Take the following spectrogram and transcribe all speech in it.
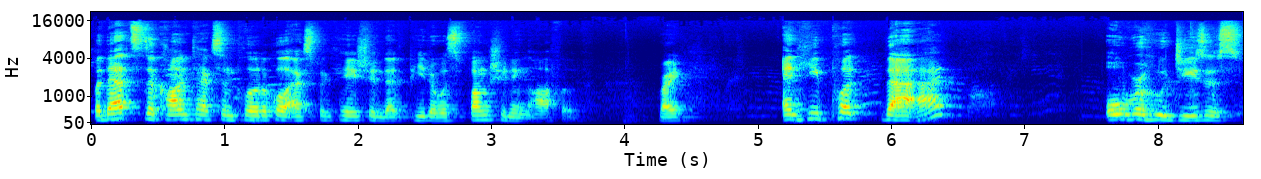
But that's the context and political expectation that Peter was functioning off of, right? And he put that over who Jesus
